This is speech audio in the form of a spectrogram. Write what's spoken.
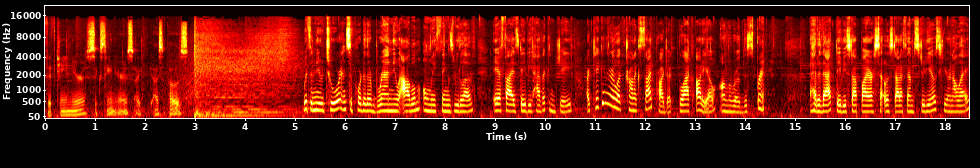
15 years, 16 years, I, I suppose. With a new tour in support of their brand new album, Only Things We Love, AFI's Davey Havok and Jade are taking their electronic side project, Blaqk Audio, on the road this spring. Ahead of that, Davey stopped by our Setlist.fm studios here in LA,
